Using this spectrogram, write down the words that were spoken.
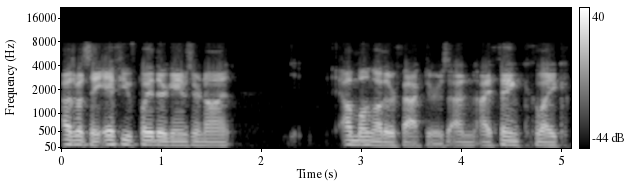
I was about to say if you've played their games or not, among other factors. And I think like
